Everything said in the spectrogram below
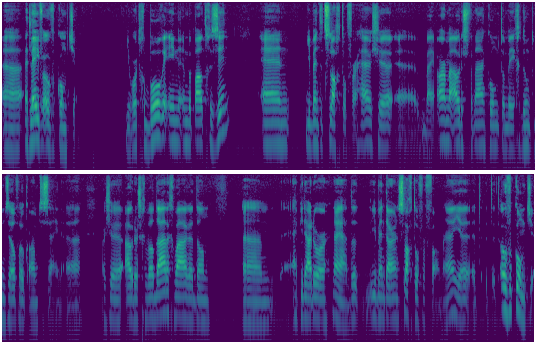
uh, het leven overkomt je. Je wordt geboren in een bepaald gezin en je bent het slachtoffer. Hè? Als je uh, bij arme ouders vandaan komt, dan ben je gedoemd om zelf ook arm te zijn. Uh, als je ouders gewelddadig waren, dan um, heb je daardoor, nou ja, dat, je bent daar een slachtoffer van. Hè? Je, het, het, overkomt je.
